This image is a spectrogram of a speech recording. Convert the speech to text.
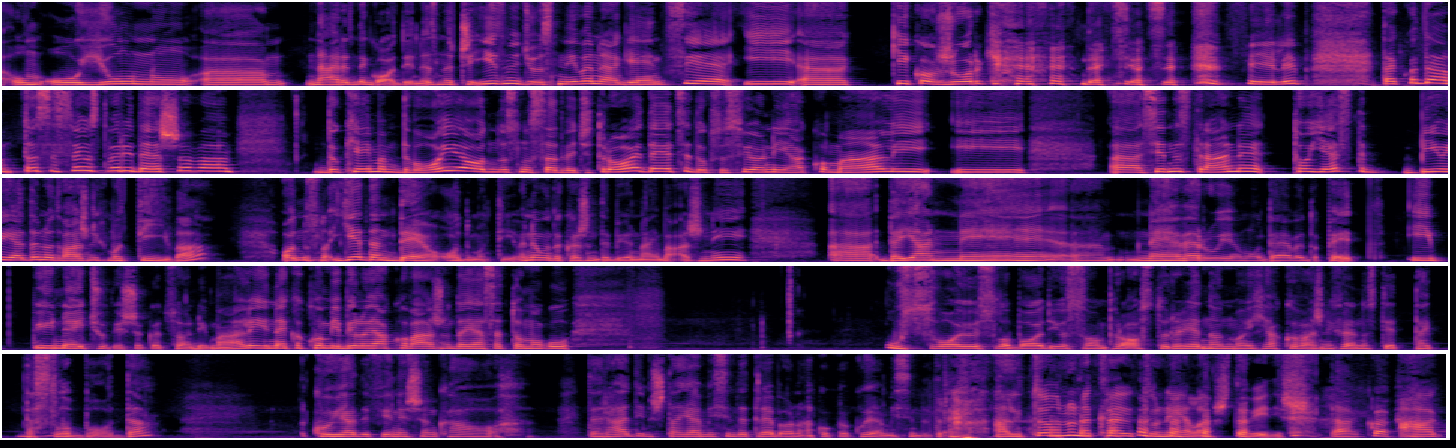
u, um, u junu um, naredne godine. Znači između osnivane agencije i uh, kikov žurke desio se Filip. Tako da to se sve u stvari dešava dok ja imam dvoje, odnosno sad već troje dece, dok su svi oni jako mali i a, s jedne strane to jeste bio jedan od važnih motiva, odnosno jedan deo od motiva, ne mogu da kažem da je bio najvažniji, a, da ja ne, a, ne verujem u 9 do 5 i, i neću više kad su oni mali i nekako mi je bilo jako važno da ja sad to mogu u svojoj slobodi, u svom prostoru. Jedna od mojih jako važnih vrednosti je taj, ta sloboda koju ja definišem kao da radim šta ja mislim da treba onako kako ja mislim da treba. Ali to je ono na kraju tunela što vidiš. Tako. A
